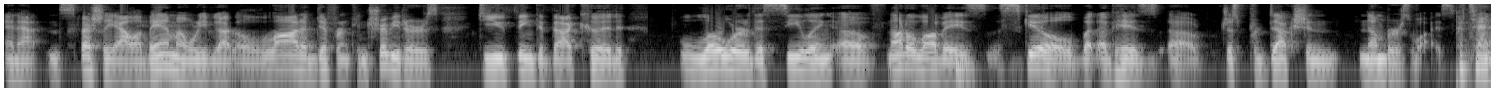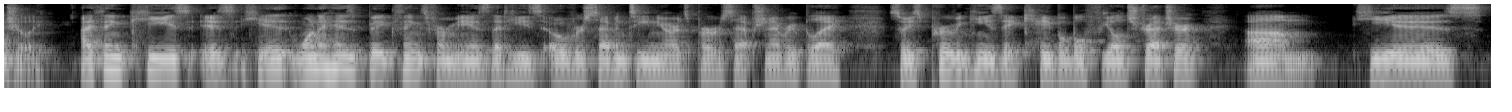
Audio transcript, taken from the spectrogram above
and at especially Alabama, where you've got a lot of different contributors. Do you think that that could lower the ceiling of not Olave's skill, but of his uh, just production numbers wise. Potentially. I think he's is his, one of his big things for me is that he's over 17 yards per reception every play. So he's proving he is a capable field stretcher. Um, he is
